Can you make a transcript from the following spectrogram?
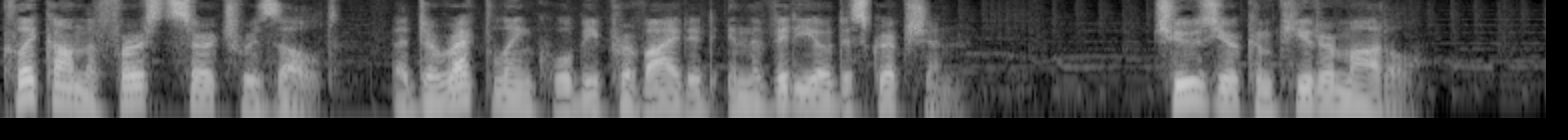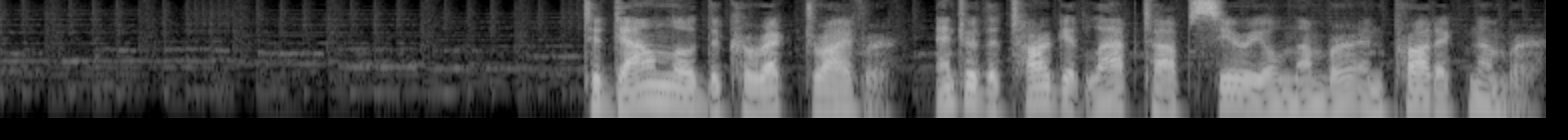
Click on the first search result, a direct link will be provided in the video description. Choose your computer model. To download the correct driver, enter the target laptop serial number and product number.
